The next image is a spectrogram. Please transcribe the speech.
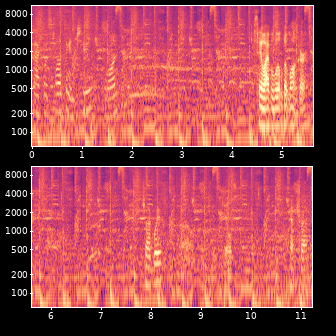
Back was taunting in two, one. Stay alive a little bit longer. Shockwave. Getting killed. Got trapped.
